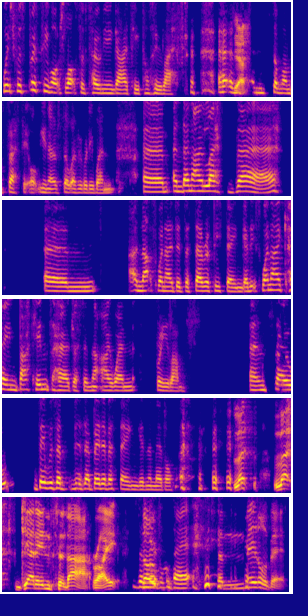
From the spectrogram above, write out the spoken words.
which was pretty much lots of Toni and Guy people who left, and, Yes. and someone set it up, you know, so everybody went. Um, and then I left there, um, and that's when I did the therapy thing. And it's when I came back into hairdressing that I went freelance. And so there was a there's a bit of a thing in the middle. Let let's get into that, right? the so middle bit. the middle bit.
